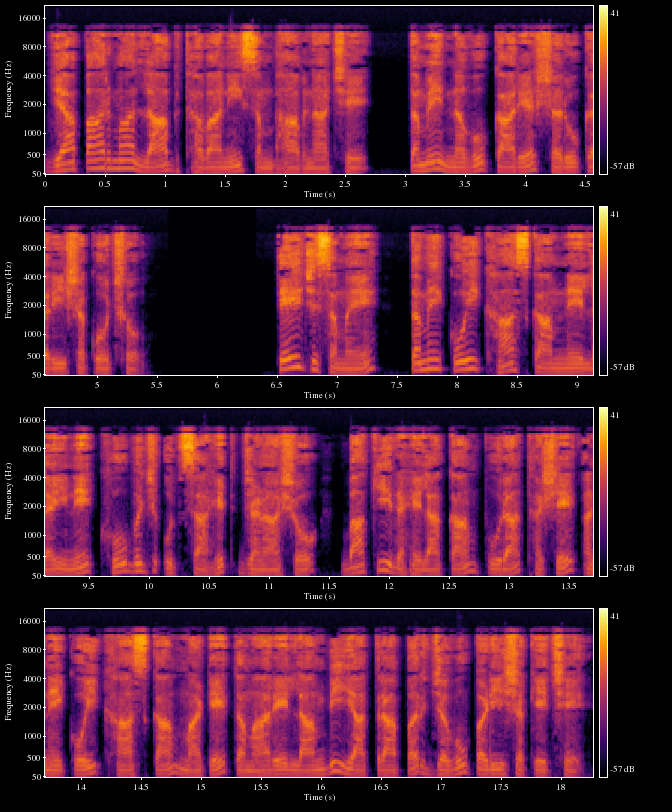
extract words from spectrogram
વ્યાપારમાં લાભ થવાની સંભાવના છે. તમે નવું કાર્ય શરૂ કરી શકો છો. તે જ સમયે, તમે કોઈ ખાસ કામને લઈને ખૂબ જ ઉત્સાહિત જણાશો. બાકી રહેલા કામ પૂરા થશે અને કોઈ ખાસ કામ માટે તમારે લાંબી યાત્રા પર જવું પડી શકે છે.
